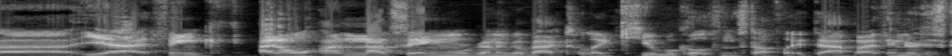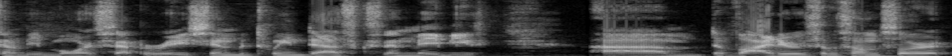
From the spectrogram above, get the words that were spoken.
uh, yeah, I think I don't. I'm not saying we're going to go back to like cubicles and stuff like that, but I think there's just going to be more separation between desks and maybe um, dividers of some sort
